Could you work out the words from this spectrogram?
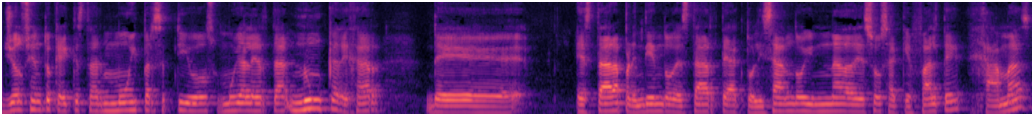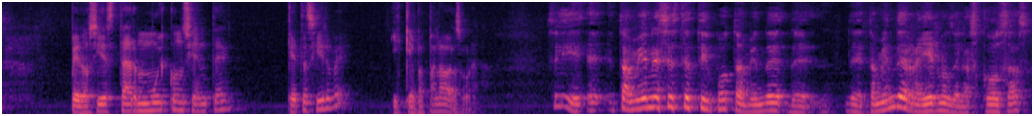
yo siento que hay que estar muy perceptivos, muy alerta, nunca dejar de estar aprendiendo, de estarte actualizando y nada de eso, o sea, que falte jamás, pero sí estar muy consciente qué te sirve y qué va para la basura. Sí, eh, también es este tipo también de, también de reírnos de las cosas.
